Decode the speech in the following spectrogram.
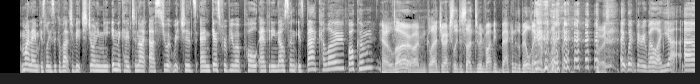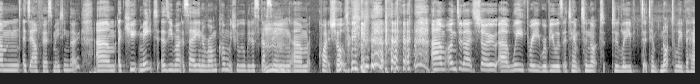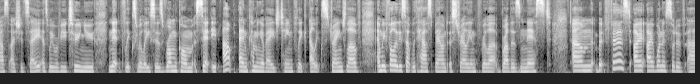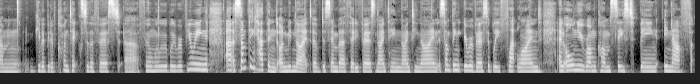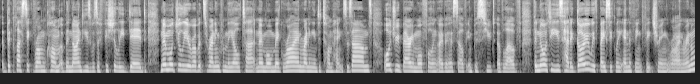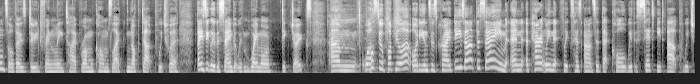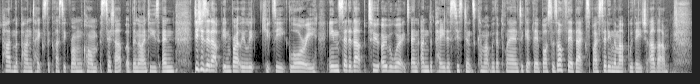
My name is Lisa Kovacevic. Joining me in the cave tonight are Stuart Richards and guest reviewer Paul Anthony Nelson is back. Hello, welcome. Hello, I'm glad you actually decided to invite me back into the building after last week. it went very well, I hear. Um, it's our first meeting though. Um, a cute meet, as you might say, in a rom com, which we will be discussing mm. um, quite shortly. Um, on tonight's show, uh, we three reviewers attempt to not to leave to attempt not to leave the house, I should say, as we review two new Netflix Netflix releases rom-com Set It Up and coming-of-age teen flick Alex Strangelove. And we follow this up with housebound Australian thriller Brothers Nest. Um, but first, I, I want to sort of um, give a bit of context to the first uh, film we will be reviewing. Uh, something happened on midnight of December 31st, 1999. Something irreversibly flatlined, and all new rom com ceased being enough. The classic rom com of the 90s was officially dead. No more Julia Roberts running from the the altar, no more Meg Ryan running into Tom Hanks's arms, or Drew Barrymore falling over herself in pursuit of love. The Naughties had a go with basically anything featuring Ryan Reynolds, or those dude friendly type rom coms like Knocked Up, which were basically the same but with way more dick jokes. Um, while still popular, audiences cried, These aren't the same! And apparently, Netflix has answered that call with Set It Up, which, pardon the pun, takes the classic rom com setup of the 90s and dishes it up in brightly lit cutesy glory. In set it up, two overworked and underpaid assistants come up with a plan to get their bosses off their backs by setting them up with each other.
